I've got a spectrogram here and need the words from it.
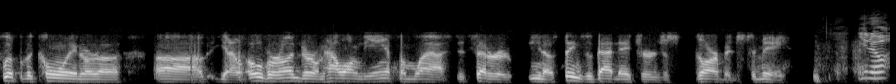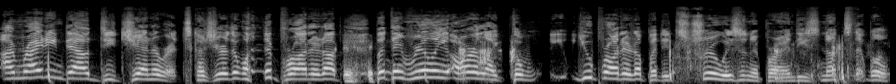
flip of the coin or a uh, you know over under on how long the anthem lasts, et cetera. You know, things of that nature are just garbage to me. You know, I'm writing down degenerates because you're the one that brought it up. But they really are like the you brought it up, but it's true, isn't it, Brian? These nuts that will,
